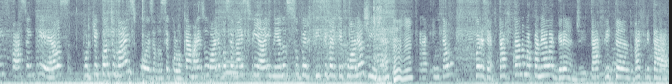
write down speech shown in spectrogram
ter espaço entre elas, porque quanto mais coisa você colocar, mais o óleo você vai esfriar e menos superfície vai ter pro óleo agir, né? Uhum. Pra- então, por exemplo, tá, tá numa panela grande, tá fritando, vai fritar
